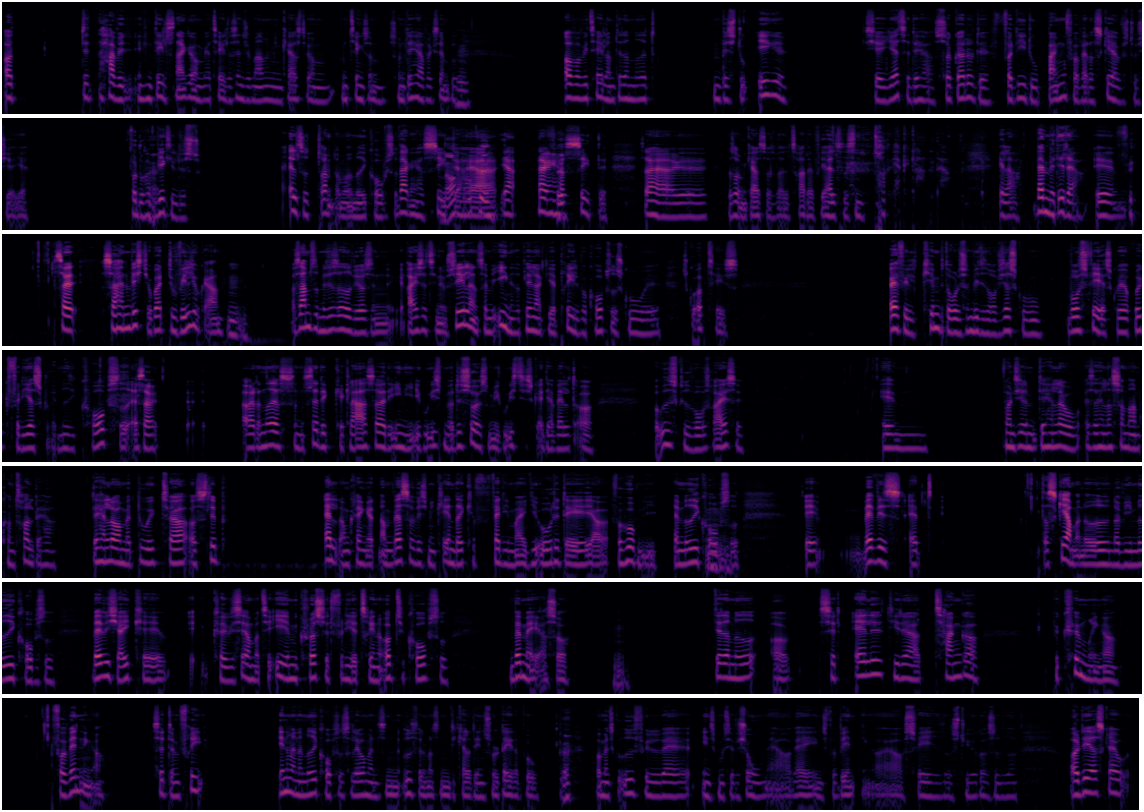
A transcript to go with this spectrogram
Og det har vi en del snakket om. Jeg taler sindssygt meget med min kæreste om, om ting som, som det her for eksempel. Mm. Og hvor vi taler om det der med, at hvis du ikke siger ja til det her, så gør du det, fordi du er bange for, hvad der sker, hvis du siger ja. For du har ja. virkelig lyst. Jeg har altid drømt om at med i korpset. Hver gang jeg har set Nå, det, har okay. jeg, ja, hver gang jeg har set det, så har jeg, øh, jeg tror min kæreste også været lidt træt af, for jeg er altid sådan, tror du, jeg kan klare det der? Eller, hvad med det der? Øh, så, så han vidste jo godt, du vil jo gerne. Mm. Og samtidig med det, så havde vi også en rejse til New Zealand, som vi egentlig havde planlagt i april, hvor korpset skulle, øh, skulle optages. Og jeg følte kæmpe dårligt samvittighed over, hvis jeg skulle, vores ferie skulle jeg rykke, fordi jeg skulle være med i korpset. Altså, og er der noget, jeg sådan slet ikke kan klare, så er det egentlig egoisme, og det så jeg som egoistisk, at jeg valgte at, at udskyde vores rejse. Øhm, hvor han siger, det handler jo altså, det handler så meget om kontrol, det her. Det handler om, at du ikke tør at slippe alt omkring, at hvad så, hvis mine klienter ikke kan få fat i mig i de otte dage, jeg forhåbentlig er med i korpset? Mm. Øh, hvad hvis, at der sker mig noget, når vi er med i korpset? Hvad hvis jeg ikke kan øh, kvalificere mig til EM i CrossFit, fordi jeg træner op til korpset? Hvad med jeg så? Mm. Det der med at sætte alle de der tanker, bekymringer, forventninger, sætte dem fri. Inden man er med i korpset, så laver man sådan, udfælder man sådan, de kalder det en soldaterbog, Ja. Hvor man skal udfylde, hvad ens motivation er, og hvad ens forventninger er, og svaghed og styrke osv. Og, og det, jeg skrev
